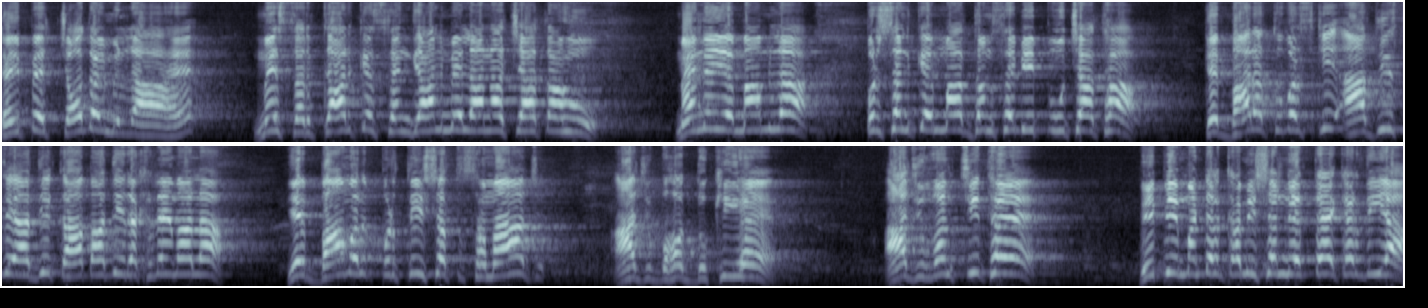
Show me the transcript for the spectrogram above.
कहीं पे चौदह मिल रहा है। मैं सरकार के संज्ञान में लाना चाहता हूँ। मैंने ये मामला प्रश्न के माध्यम से भी पूछा था कि भारतवर्ष की आधी से अधिक आबादी रखने वाला ये बावन प्रतिशत समाज आज बहुत दुखी है, आज वंचित है। वीपी मंडल कमीशन ने तय कर दिया,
